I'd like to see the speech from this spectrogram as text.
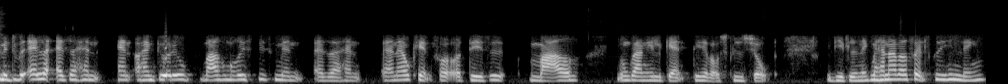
Men du ved, alle, altså, han, han, og han gjorde det jo meget humoristisk, men altså, han, han er jo kendt for at disse meget, nogle gange elegant. Det her var jo skide sjovt i virkeligheden, ikke? Men han har været forelsket i hende længe.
